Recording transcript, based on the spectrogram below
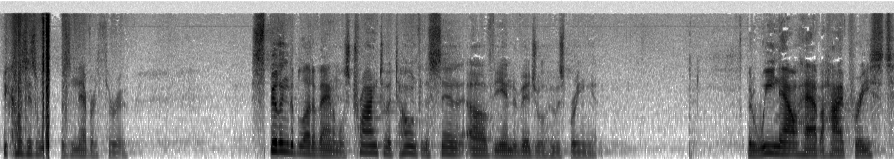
because his work was never through. Spilling the blood of animals, trying to atone for the sin of the individual who was bringing it. But we now have a high priest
